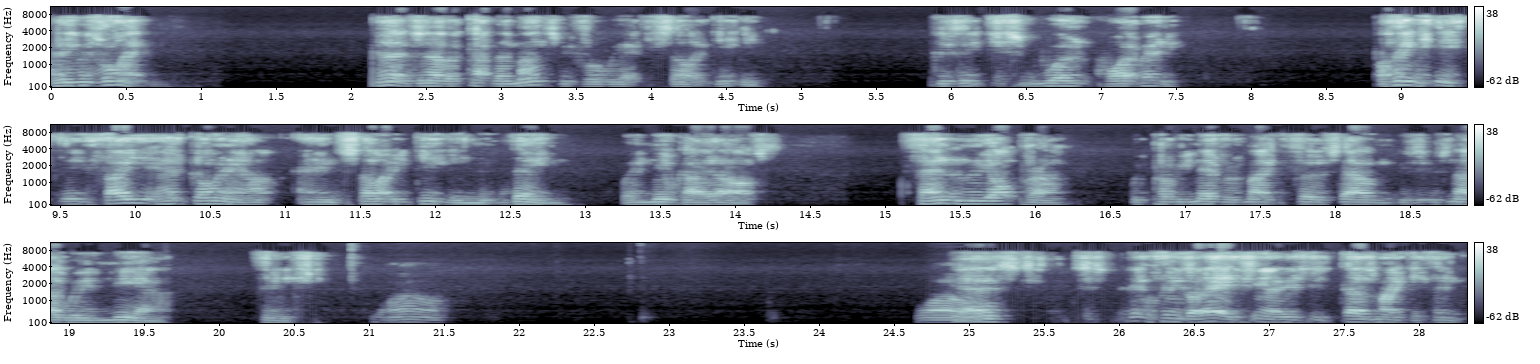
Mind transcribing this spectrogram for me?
And he was right. That was another couple of months before we actually started gigging, because they just weren't quite ready. I think if, if they had gone out and started gigging then, when Neal had asked, Phantom of the Opera would probably never have made the first album because it was nowhere near finished. Wow. Wow. Yeah, it's just little things like that. It's, you know, it, it does make you think.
